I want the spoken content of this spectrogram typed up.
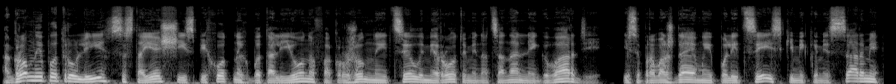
Огромные патрули, состоящие из пехотных батальонов, окруженные целыми ротами Национальной гвардии и сопровождаемые полицейскими комиссарами,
